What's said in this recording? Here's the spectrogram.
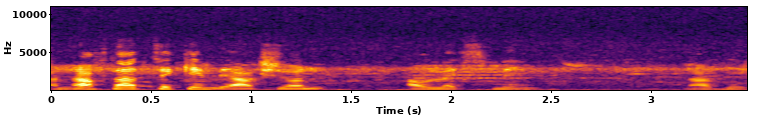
and after taking the action i will explain. Now go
